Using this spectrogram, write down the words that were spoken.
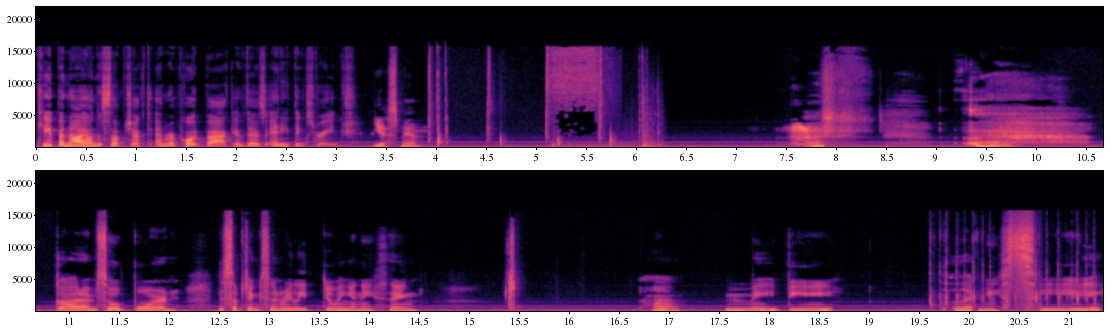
Keep an eye on the subject and report back if there's anything strange. Yes, ma'am. God, I'm so bored. The subject isn't really doing anything. Huh. Maybe. Let me see.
